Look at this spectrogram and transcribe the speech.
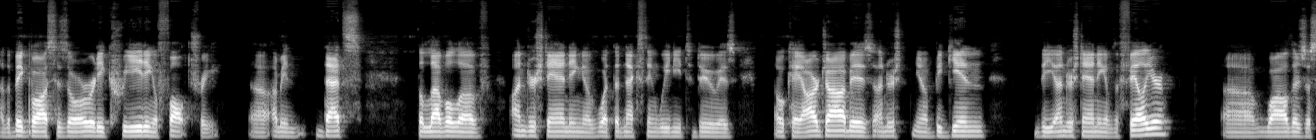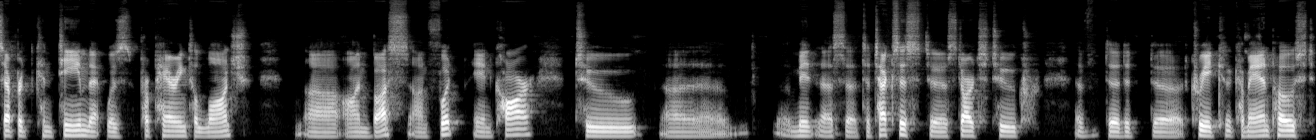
Uh, the big boss is already creating a fault tree. Uh, I mean, that's the level of understanding of what the next thing we need to do is. Okay, our job is under you know begin the understanding of the failure. Uh, while there's a separate team that was preparing to launch uh, on bus, on foot, in car to uh, mid uh, to Texas to start to to, to, to create a command post.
